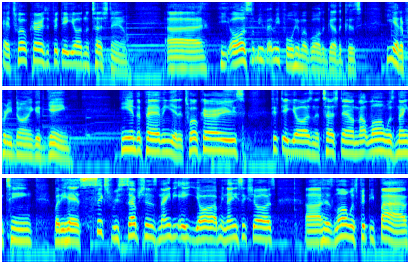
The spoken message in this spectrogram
had 12 carries and 58 yards and a touchdown. Uh, he also let me, pull him up all together because he had a pretty darn good game. He ended up having yeah the 12 carries, 58 yards and a touchdown. Not long was 19, but he had six receptions, 98 yards. I mean 96 yards. Uh, his long was 55,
